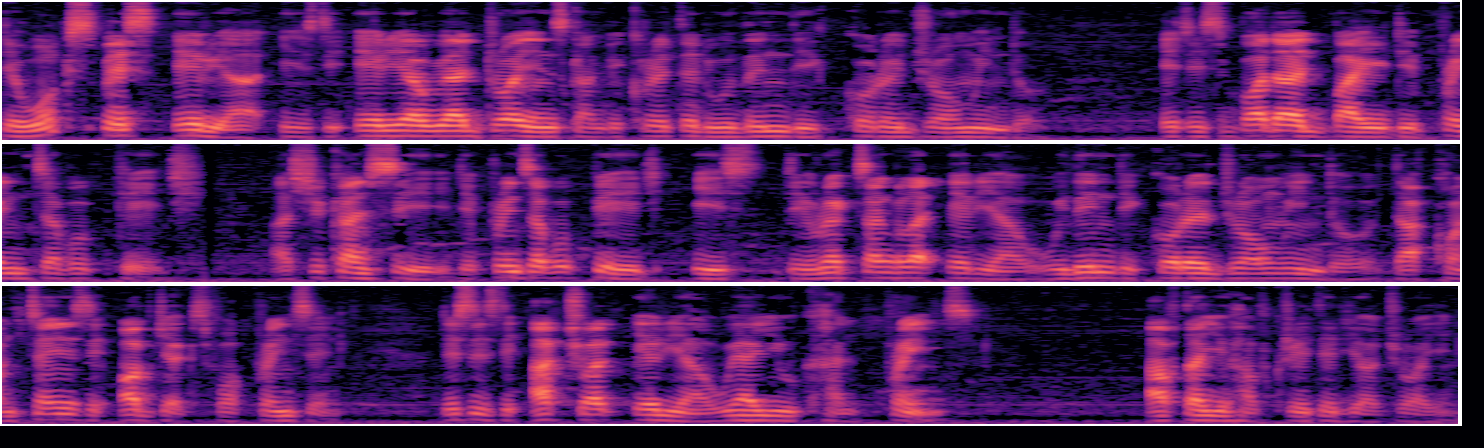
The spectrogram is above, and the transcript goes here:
The workspace area is the area where drawings can be created within the CorelDRAW window. It is bordered by the printable page. As you can see, the printable page is the rectangular area within the CorelDRAW window that contains the objects for printing. This is the actual area where you can print after you have created your drawing.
